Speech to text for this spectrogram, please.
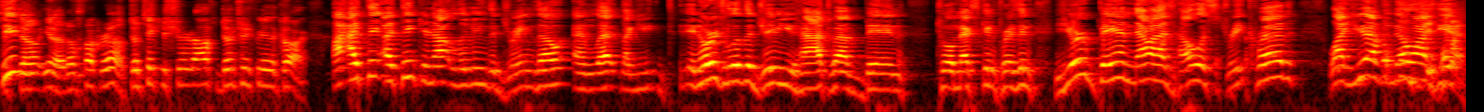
Just Dude, don't you know? Don't fuck around. Don't take your shirt off. Don't drink beer in the car. I, I think I think you're not living the dream though, and let like you. In order to live the dream, you had to have been to a Mexican prison. Your band now has hella street cred. Like you have no idea.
